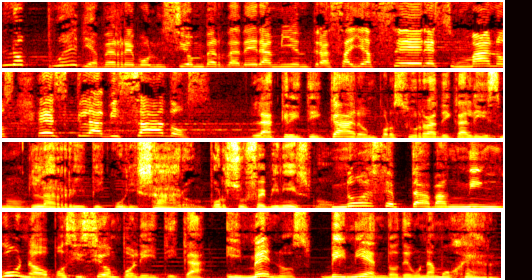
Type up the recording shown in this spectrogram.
No puede haber revolución verdadera mientras haya seres humanos esclavizados. La criticaron por su radicalismo. La ridiculizaron por su feminismo. No aceptaban ninguna oposición política, y menos viniendo de una mujer.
